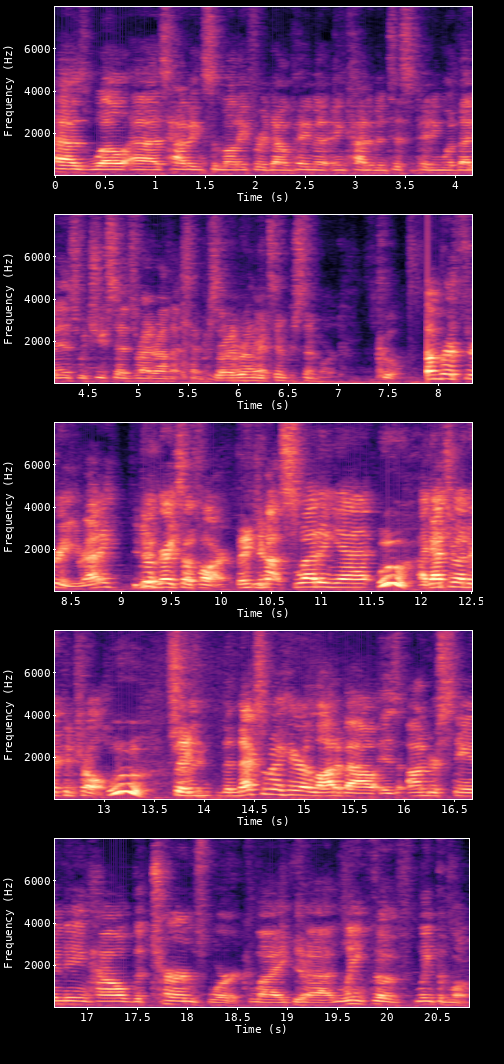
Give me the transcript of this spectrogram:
as well as having some money for a down payment and kind of anticipating what that is, which you said is right around that 10%. Right mark, around right? the 10% mark. Cool. Number three, you ready? You're doing great so far. Thank You're you. not sweating yet. Woo! I got you under control. Woo! So Shaking. the, next one I hear a lot about is understanding how the terms work, like Yeah. uh, length of length of loan.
